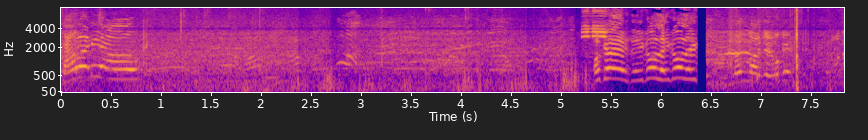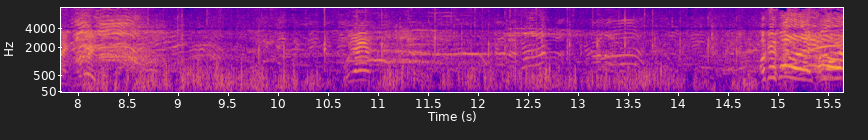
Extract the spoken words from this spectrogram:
走啦呢度。 OK，嚟哥嚟哥嚟。跟埋住 OK。我定 OK。好嘢。OK，翻落嚟，翻落嚟，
